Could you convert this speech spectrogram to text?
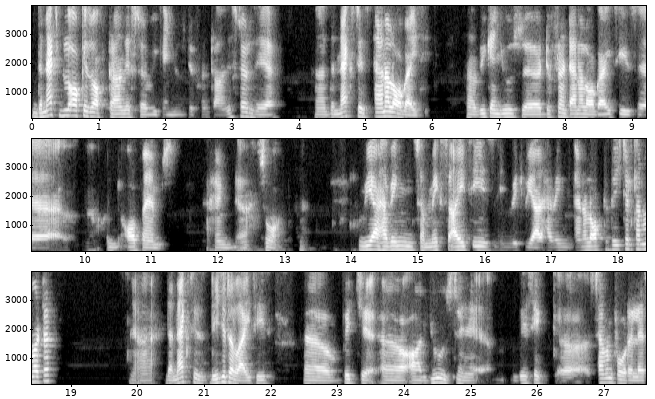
The next block is of transistor. We can use different transistors here. The next is analog ICs we can use uh, different analog ICs, uh, op amps, and so on. We are having some mixed ICs in which we are having analog to digital converter. the next is digital ICs, which are used in basic 74LS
